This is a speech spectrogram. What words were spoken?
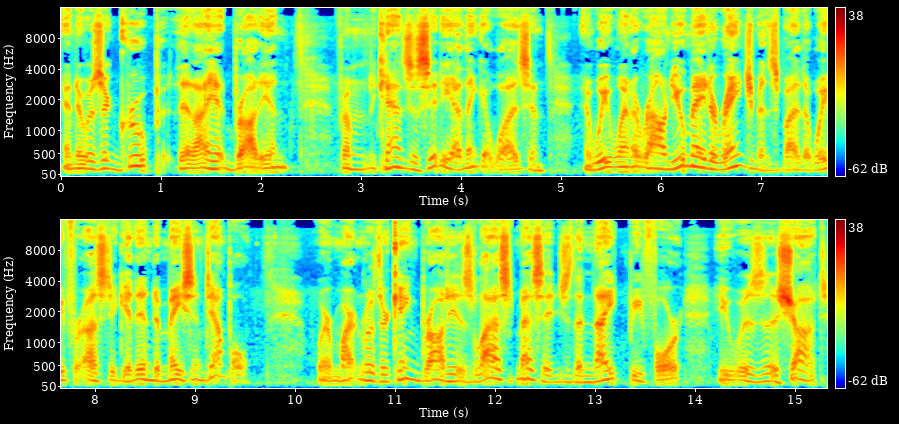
and there was a group that I had brought in from Kansas City, I think it was, and, and we went around. You made arrangements, by the way, for us to get into Mason Temple, where Martin Luther King brought his last message the night before he was uh, shot.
